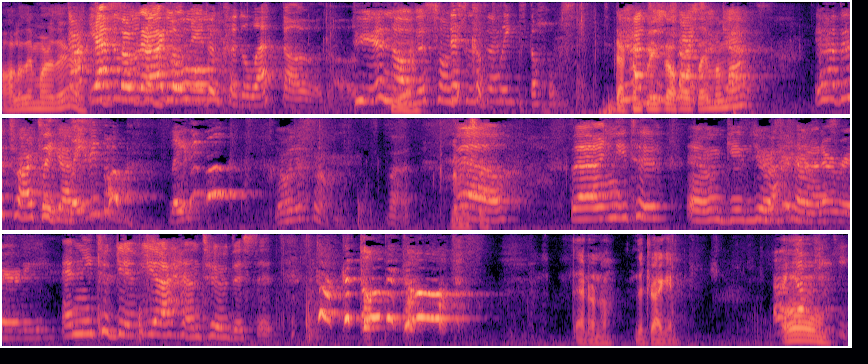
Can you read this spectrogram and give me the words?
All of them are there. Yeah, so now I don't need to collect all of those. Do you know Yeah. this one? This completes the whole set. That You completes the whole try thing, to Mama. guess. You had to try to Wait, guess. Ladybug? Ladybug? No, that's not. But Let me see. well, well, I need to um, give you a Here's hand. another rarity. I need to give you a hand who this is. Cock-a-doodle-doo. I don't know. The dragon. I got Oh. Pinkie.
